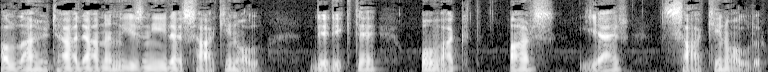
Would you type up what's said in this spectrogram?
Allahü Teala'nın izniyle sakin ol dedikte o vakt arz yer sakin oldu.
